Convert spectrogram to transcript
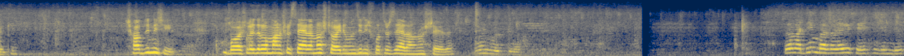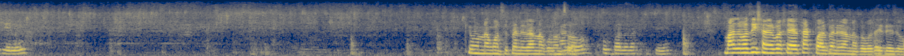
আর কি। সব জিনিসই। বয়স হলে যেরকম মানুষের চেহারা নষ্ট হয়, তেমন জিনিসপত্রের চেহারা নষ্ট হয়ে যায়। ওই বলছি তো আমার ডিম ভাজা হয়ে গেছে। ডিম দিয়ে উঠিয়ে নিই কেমন না প্যানে রান্না ভালো খুব ভালো লাগতেছে মাঝে মাঝে ঈশানের বাসায় থাকব আর প্যানে রান্না করব তাই যাব।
